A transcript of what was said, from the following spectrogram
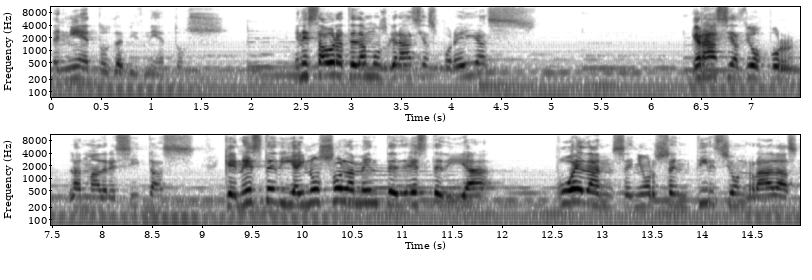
de nietos, de bisnietos. En esta hora te damos gracias por ellas. Gracias Dios por las madrecitas que en este día y no solamente este día puedan, Señor, sentirse honradas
